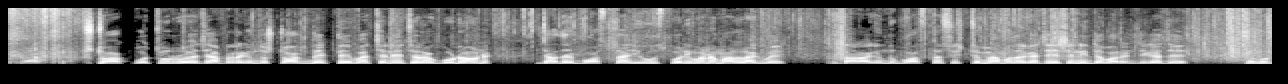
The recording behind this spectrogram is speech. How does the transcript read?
স্টক স্টক প্রচুর রয়েছে আপনারা কিন্তু স্টক দেখতেই পাচ্ছেন। এছাড়াও গোডাউনে যাদের বস্তা হিউজ পরিমাণে মাল লাগবে তো তারা কিন্তু বস্তা সিস্টেমে আমাদের কাছে এসে নিতে পারেন ঠিক আছে? দেখুন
